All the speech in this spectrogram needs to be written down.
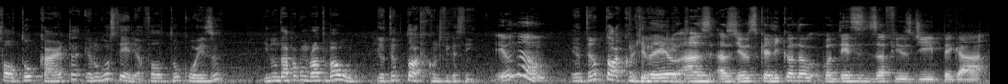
faltou carta, eu não gostei ali, ó, faltou coisa. E não dá pra comprar outro baú. Eu tenho toque quando fica assim. Eu não. Eu tenho toque quando Porque fica daí eu- as, as gemas ficam ali quando, eu- quando tem esses desafios de pegar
